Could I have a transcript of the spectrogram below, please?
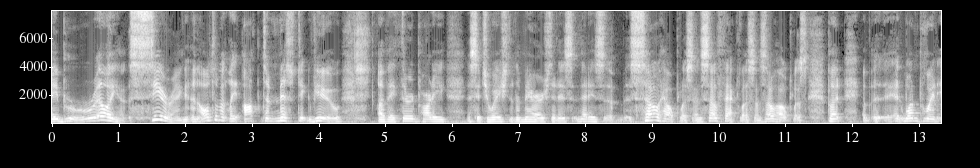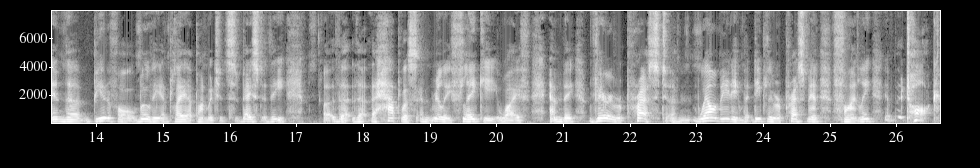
a brilliant, searing, and ultimately optimistic view of a third party situation in a marriage that is that is uh, so helpless and so feckless and so hopeless. But uh, at one point in the beautiful movie and play upon which it's based, the uh, the, the, the, hapless and really flaky wife and the very repressed, um, well meaning but deeply repressed man finally talk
